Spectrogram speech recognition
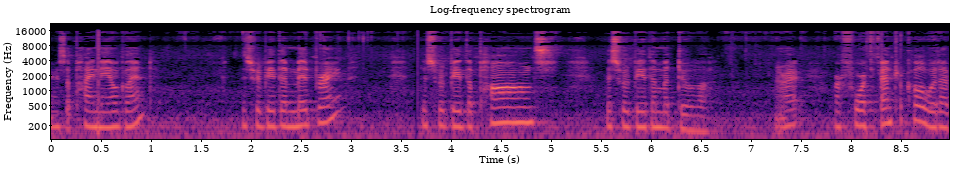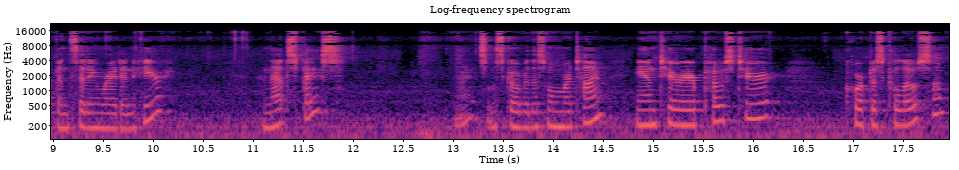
There's a pineal gland. This would be the midbrain. This would be the pons. This would be the medulla. All right, our fourth ventricle would have been sitting right in here, in that space. All right, so let's go over this one more time. Anterior, posterior, corpus callosum,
